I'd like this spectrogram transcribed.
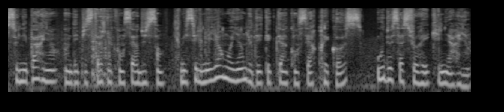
Ce n'est pas rien, un dépistage du cancer du sein, mais c'est le meilleur moyen de détecter un cancer précoce ou de s'assurer qu'il n'y a rien.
